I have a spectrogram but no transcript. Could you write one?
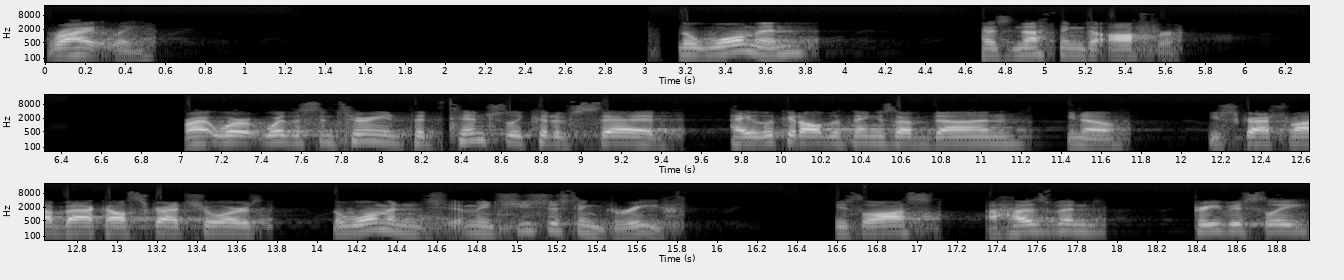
rightly. The woman has nothing to offer. Right? Where, where the centurion potentially could have said, Hey, look at all the things I've done. You know, you scratch my back, I'll scratch yours. The woman, I mean, she's just in grief. She's lost a husband previously,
